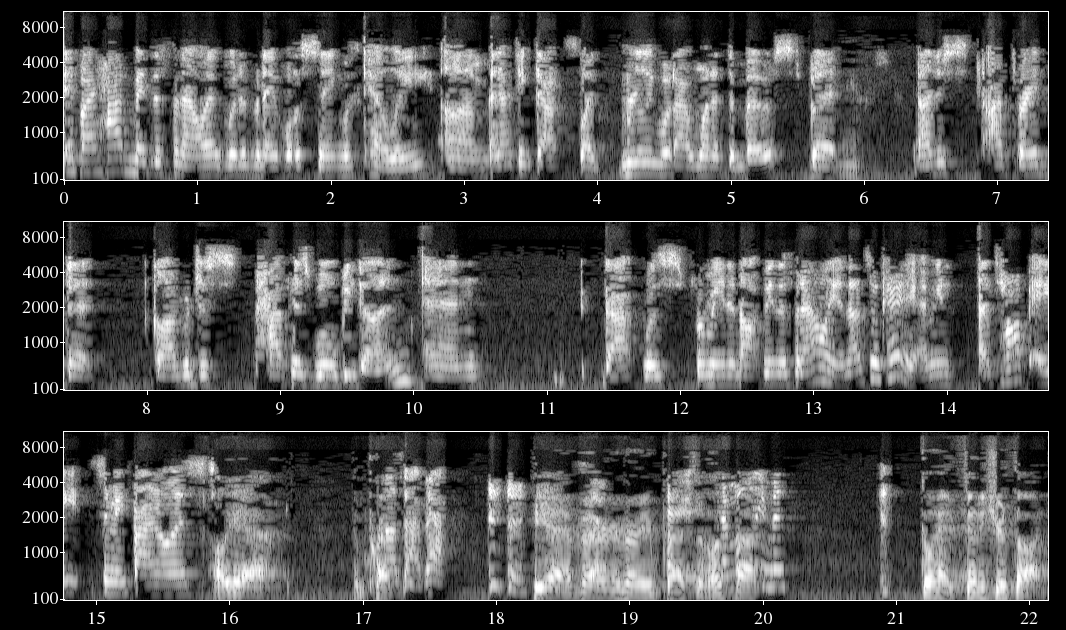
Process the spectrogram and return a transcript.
if I had made the finale, I would have been able to sing with Kelly. Um, and I think that's like really what I wanted the most. But mm-hmm. I just I prayed that God would just have His will be done, and that was for me to not be in the finale, and that's okay. I mean, a top eight semifinalist. Oh yeah, impressive. Not that bad. yeah, very very impressive. Okay. Not... Miss- Go ahead, finish your thought.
